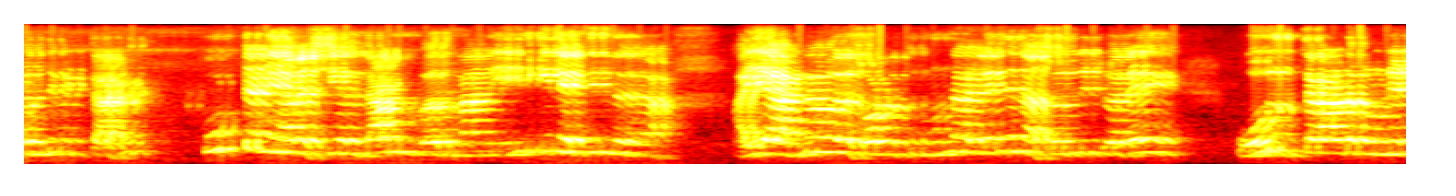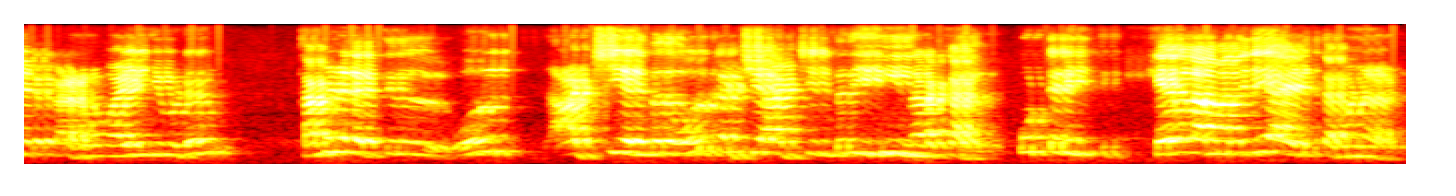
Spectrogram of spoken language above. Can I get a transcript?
வந்து விட்டார்கள் கூட்டணி அரசியல் தான். நான் இன்னைக்கு ஐயா அண்ணாமலை சொல்றதுக்கு முன்னாடில இருந்து நான் சொல்லிட்டு வரேன். ஒரு திராவிட முன்னேற்ற கழகம் வழங்கிவிடும் தமிழகத்தில் ஒரு ஆட்சி என்பது ஒரு கட்சி ஆட்சி என்பது இனி நடக்காது. கூட்டணி கேரளா மாதிரியே ஆயிடுச்சு தமிழ்நாடு.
